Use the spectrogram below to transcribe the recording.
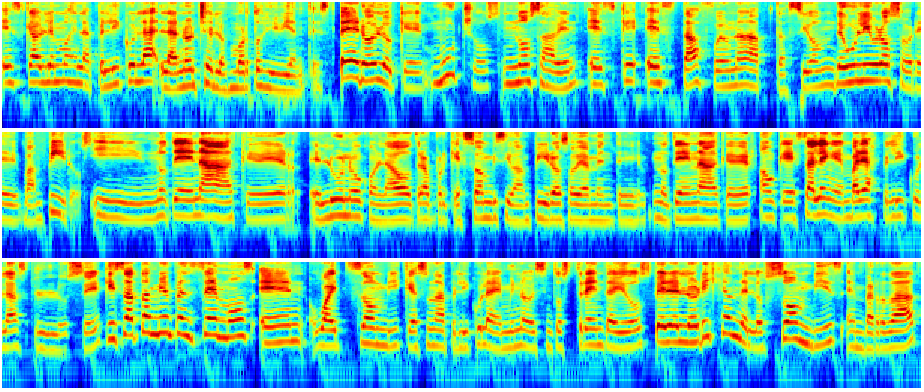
es que hablemos de la película La Noche de los Muertos Vivientes. Pero lo que muchos no saben es que esta fue una adaptación de un libro sobre vampiros. Y no tiene nada que ver el uno con la otra, porque zombies y vampiros obviamente no tienen nada que ver. Aunque salen en varias películas, lo sé. Quizá también pensemos en White Zombie, que es una película de 1932, pero el origen de los zombies en verdad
